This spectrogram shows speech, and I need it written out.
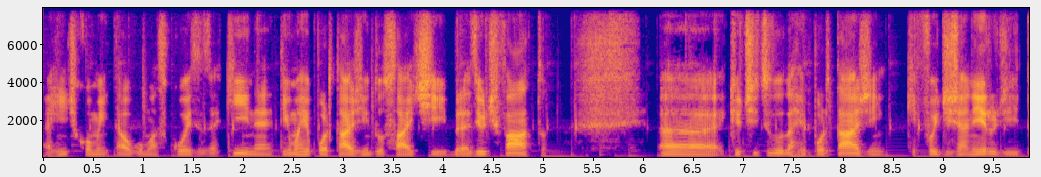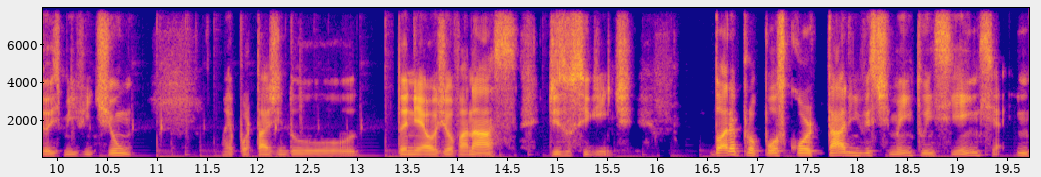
a gente comentar algumas coisas aqui, né? Tem uma reportagem do site Brasil de Fato, uh, que o título da reportagem, que foi de janeiro de 2021, uma reportagem do, Daniel Giovanaz, diz o seguinte: Dória propôs cortar investimento em ciência em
